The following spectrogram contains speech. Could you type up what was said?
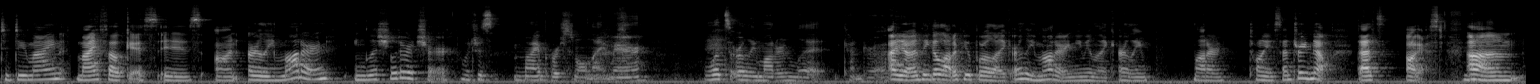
to do mine. My focus is on early modern English literature. Which is my personal nightmare. What's early modern lit, Kendra? I know, I think a lot of people are like, early modern, you mean like early modern 20th century? No, that's August. um,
